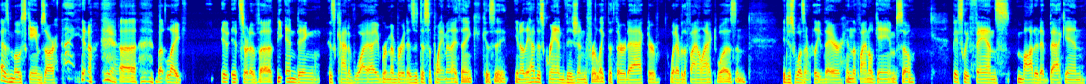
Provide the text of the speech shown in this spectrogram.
as most games are, you know. Yeah. Uh, but like, it, it sort of, uh, the ending is kind of why I remember it as a disappointment, I think, because they, you know, they had this grand vision for like the third act or whatever the final act was, and it just wasn't really there in the final game. So, basically fans modded it back in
